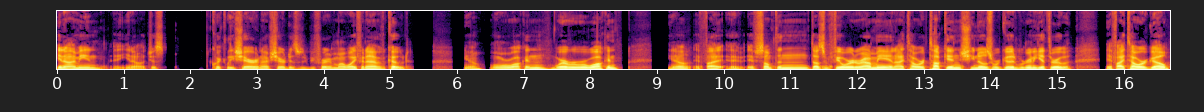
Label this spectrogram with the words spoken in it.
You know, I mean, you know, just quickly share, and I've shared this with you before. My wife and I have a code. You know, when we're walking wherever we're walking, you know, if I if, if something doesn't feel right around me, and I tell her tuck in, she knows we're good. We're going to get through. If I tell her go,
